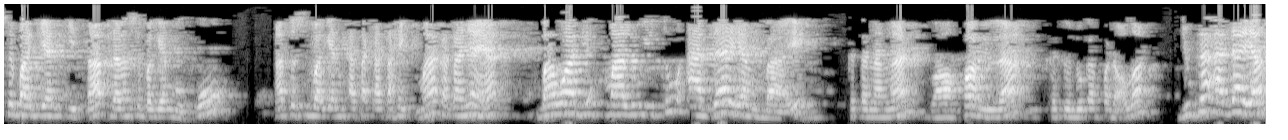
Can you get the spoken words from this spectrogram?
sebagian kitab, dalam sebagian buku atau sebagian kata-kata hikmah katanya ya, bahwa di, malu itu ada yang baik, ketenangan, wa qarillah, ketundukan pada Allah, juga ada yang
